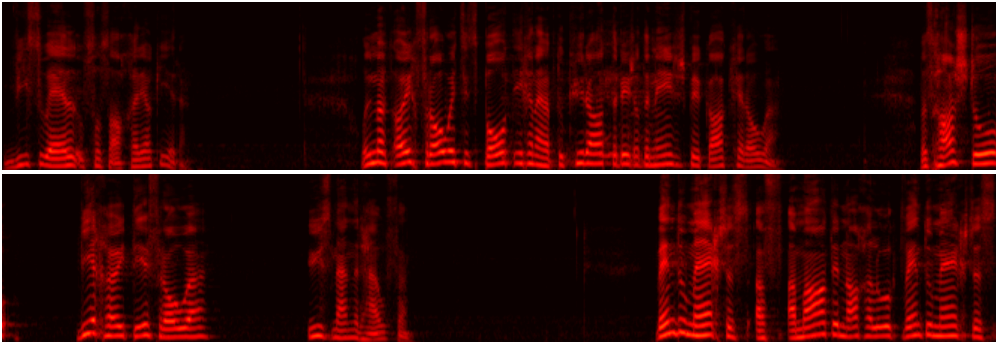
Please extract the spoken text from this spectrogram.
visuell auf solche Sachen reagieren. Und ich möchte euch Frauen jetzt ins Boot einnehmen, ob du geheiratet bist oder nicht, spielt gar keine Rolle. Was kannst du, wie könnt ihr Frauen uns Männer helfen? Wenn du merkst, dass ein Mann dir nachschaut, wenn du merkst, dass,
